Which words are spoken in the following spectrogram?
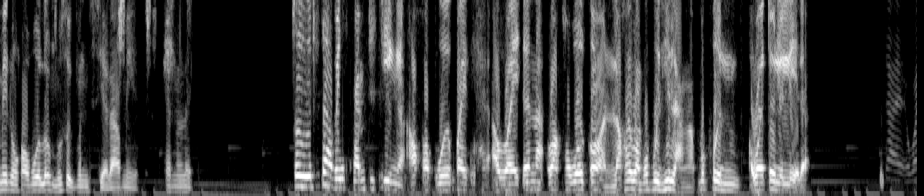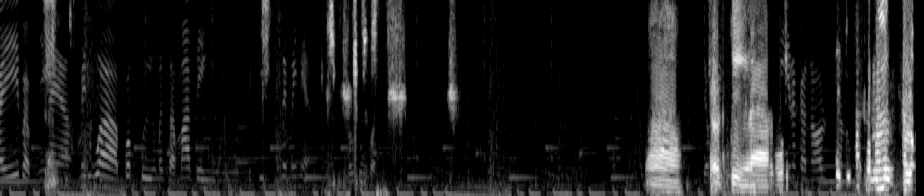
ไม่โดนคอกเวิร์กแล้วผมรู้สึกมันเสียดาเมจแค่นั้นเลย คือถ้าจะเป็นแคมป์จริงๆอะเอาคอกเวิร์กไปเอาไว้ด้านหน้าวางคอกเวิร์กก่อนแล้วค่อยวางป้อมปืนที่หลังอะป้อมปืนเอาไว้ตัวเลดๆอะใช่เอาไว้แบบยังไงอะไม่รู้ว่าป้อมปืนมันสามารถเด้งสกิลได้ไหมเนี่ยเราดูก่อนอ่าเดี๋ยวก็เก่งละตัวนี้แล้วกันเนาะ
